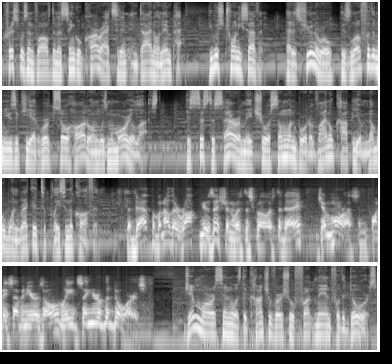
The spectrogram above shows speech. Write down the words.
Chris was involved in a single car accident and died on impact. He was 27. At his funeral, his love for the music he had worked so hard on was memorialized. His sister Sarah made sure someone brought a vinyl copy of number one record to place in the coffin. The death of another rock musician was disclosed today. Jim Morrison, 27 years old, lead singer of The Doors. Jim Morrison was the controversial frontman for The Doors,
